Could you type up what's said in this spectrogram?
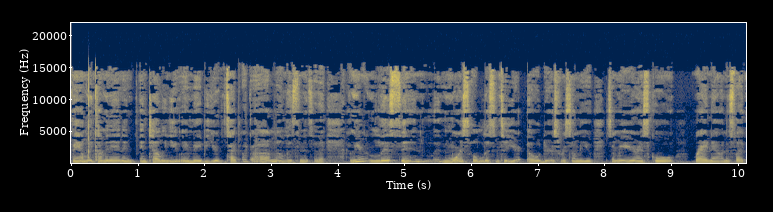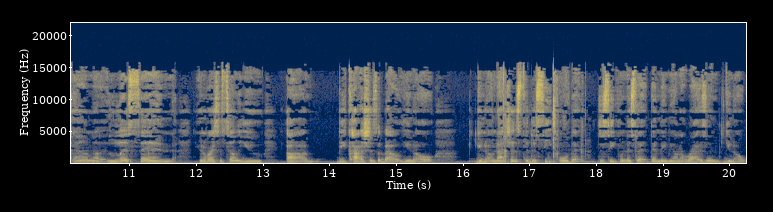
family coming in and, and telling you, and maybe you're the type like, oh, I'm not listening to that. I'm here listen, more so listen to your elders for some of you. Some of you are in school right now, and it's like, I'm not, listen. Universe is telling you, um, be cautious about, you know, you know, not just the deceitful, that deceitfulness that, that may be on the horizon, you know,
